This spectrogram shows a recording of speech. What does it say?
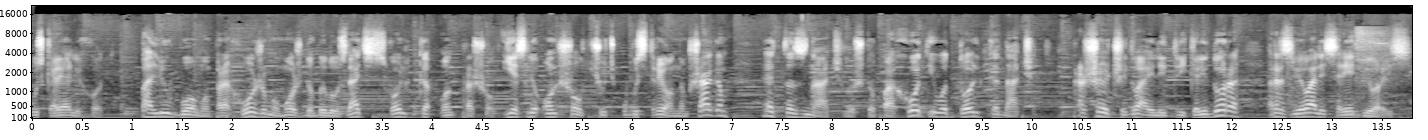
ускоряли ход. По любому прохожему можно было узнать, сколько он прошел. Если он шел чуть убыстренным шагом, это значило, что поход его только начат. Прошедшие два или три коридора развивали среднюю рысь,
